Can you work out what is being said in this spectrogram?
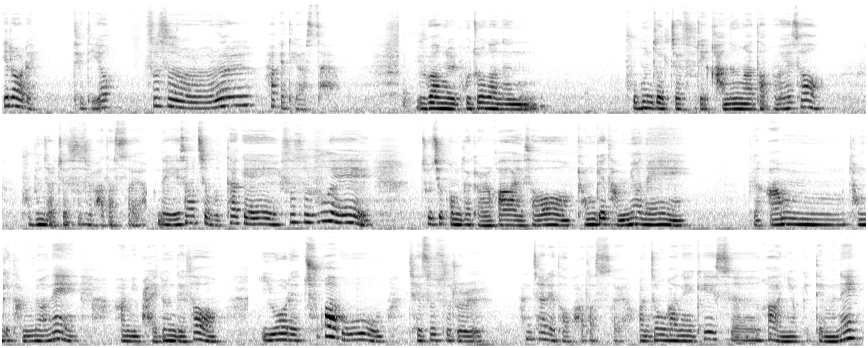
1월에 드디어 수술을 하게 되었어요. 유방을 보존하는 부분 절제술이 가능하다고 해서 부분 절제 수술 받았어요. 근데 예상치 못하게 수술 후에 조직 검사 결과에서 경계 단면에 그 암 경계 단면에 암이 발견돼서 2월에 추가로 재수술을 한 차례 더 받았어요. 완전간의 케이스가 아니었기 때문에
